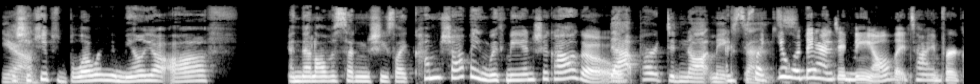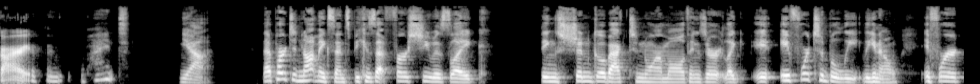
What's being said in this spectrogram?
And yeah, she keeps blowing Amelia off. And then all of a sudden she's like, come shopping with me in Chicago. that part did not make and she's sense. like, you abandoned me all the time for Garth. And what? Yeah. That part did not make sense because at first she was like, things shouldn't go back to normal. Things are like, if we're to believe, you know, if we're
